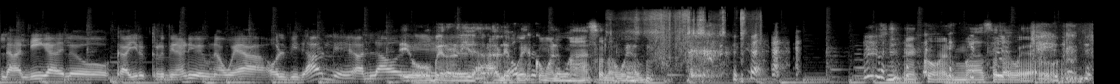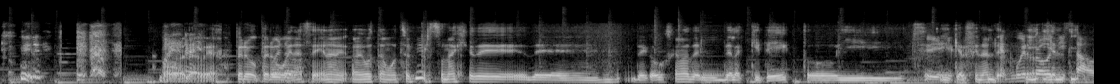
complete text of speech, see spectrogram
la Liga de los Caballeros Extraordinarios es una weá olvidable al lado de. Eh, oh, pero olvidable, pues como el más mazo la weá. es como el mazo la weá. la weá. Pero, pero Bueno. buena escena, me, me gusta mucho el personaje de, de, de ¿cómo se llama? Del, del arquitecto y, Sí, y que al final de- es muy y- y el- y- robotizado.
